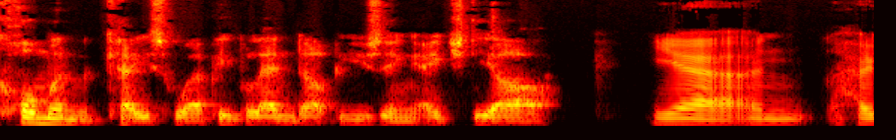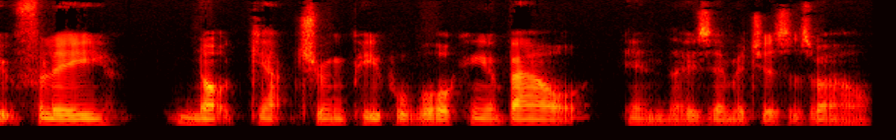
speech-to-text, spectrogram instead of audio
common case where people end up using HDR. Yeah, and hopefully not capturing people walking about in those images as well.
